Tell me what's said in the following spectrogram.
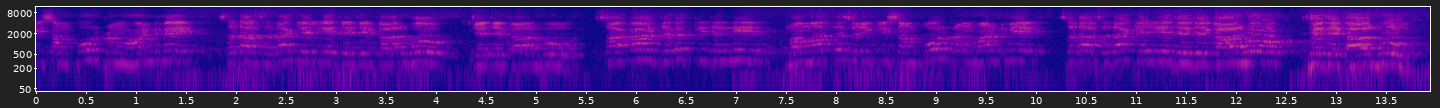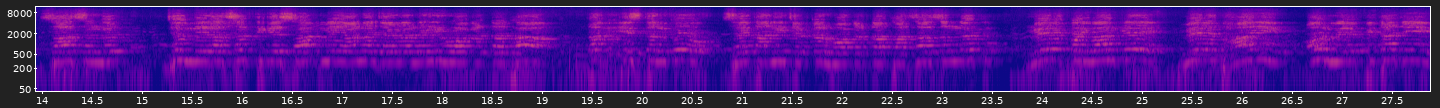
की संपूर्ण ब्रह्मांड में सदा सदा के लिए जय जयकार हो, जय जयकार हो। साकार जगत की जननी माँ मातेश्वरी की संपूर्ण ब्रह्मांड में सदा के लिए जय जयकार हो, जय जयकार हो। सात संगत, जब मेरा सत्य के साथ में आना जाना नहीं हुआ करता था, तब इस तन को शैतानी चक्कर हुआ करता था। सात संगत, मेरे परिवार के, मेरे भाई और मेरे पिताजी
